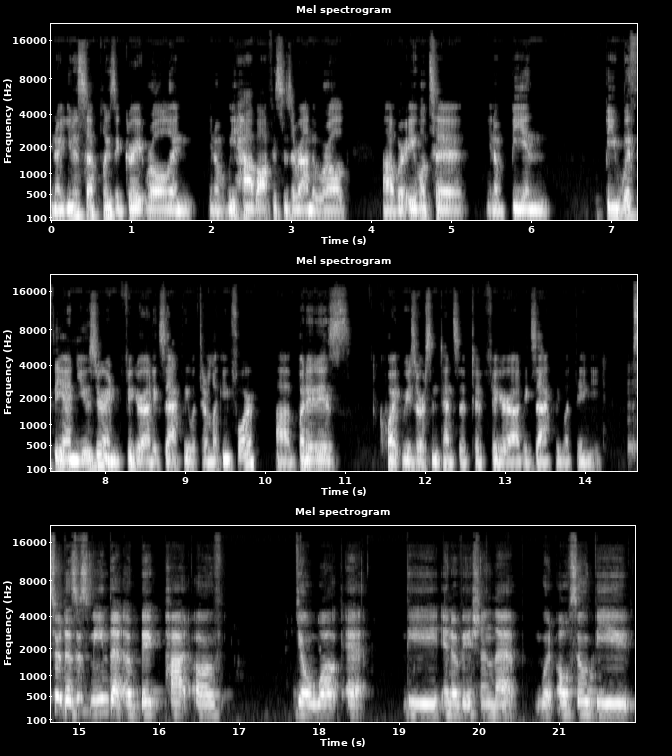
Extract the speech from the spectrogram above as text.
you know unicef plays a great role and you know we have offices around the world uh, we're able to you know be in be with the end user and figure out exactly what they're looking for uh, but it is quite resource intensive to figure out exactly what they need. So, does this mean that a big part of your work at the Innovation Lab would also be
